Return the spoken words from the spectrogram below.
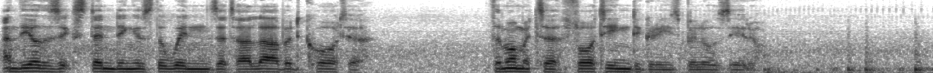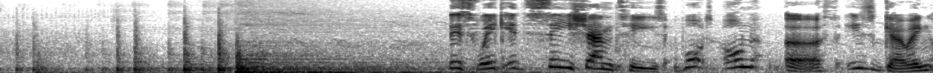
and the others extending as the winds at our larboard quarter. Thermometer 14 degrees below zero. This week it's sea shanties. What on earth is going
